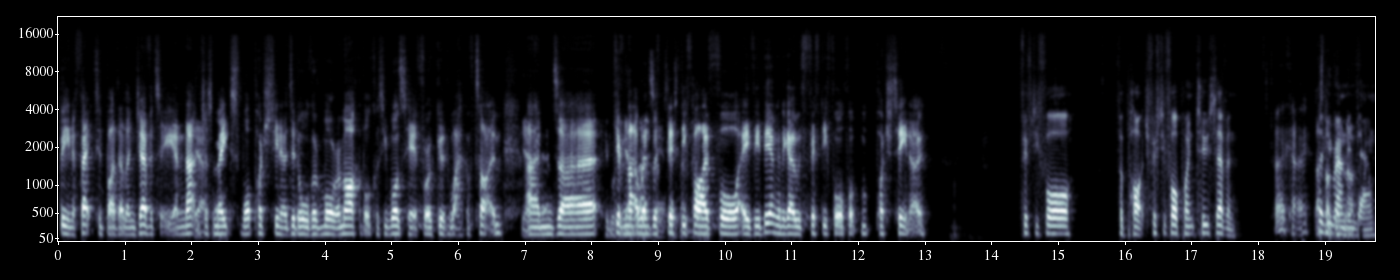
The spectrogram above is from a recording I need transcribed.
been affected by their longevity, and that Yeah. just makes what Pochettino did all the more remarkable because he was here for a good whack of time. Yeah. And uh, given that I about went with seasons, don't 55 for AVB, I'm going to go with 54 for Pochettino. Fifty-four for Poch. Fifty-four point two seven. Okay, That's So not good round enough. down.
